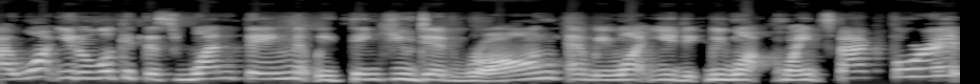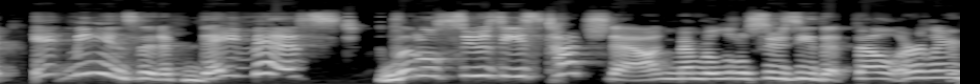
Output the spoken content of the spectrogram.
I want you to look at this one thing that we think you did wrong and we want you to, we want points back for it. It means that if they missed little Susie's touchdown, remember little Susie that fell earlier?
